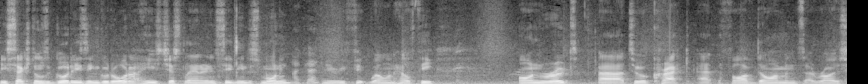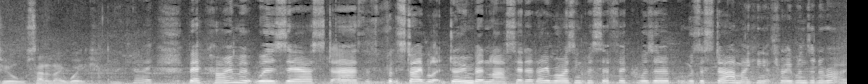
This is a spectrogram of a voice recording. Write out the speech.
His sectionals are good. He's in good order. He's just landed in Sydney this morning. Okay. Very fit, well, and healthy en route uh, to a crack at the Five Diamonds at Rose Hill Saturday week. Okay, back home it was our st- uh, the, for the stable at Doomben last Saturday. Rising Pacific was a was a star, making it three wins in a row.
